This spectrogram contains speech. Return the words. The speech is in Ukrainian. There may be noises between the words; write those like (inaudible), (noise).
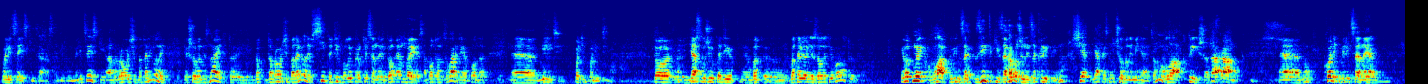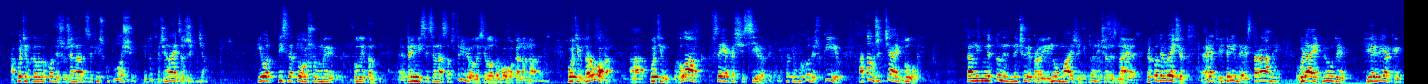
поліцейський зараз тоді був міліцейський, а добровольчі батальйони, якщо ви не знаєте, то добровольчі батальйони всі тоді були приписані до МВС, або до Нацгвардії, або до е, міліції, потім поліції. То я служив тоді е, в батальйоні Золоті ворота. І от ми в главку, він, він такий загорожений, закритий. Ну, ще якось нічого не міняється. Ну, главк, тиша, да, ранок. Е, ну, ходять міліціонери. А потім, коли виходиш вже на Софійську площу, і тут починається життя. І от після того, що ми були там е, три місяці нас обстрілювали цілодобово канонадами, потім дорога, а потім главк, все якось ще сіре таке. Потім виходиш в Київ, а там життя як було. Там ні- ніхто не, не чує про війну майже, ніхто нічого не знає. Приходить вечір, горять вітрини, ресторани, гуляють люди, фєєрверки.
